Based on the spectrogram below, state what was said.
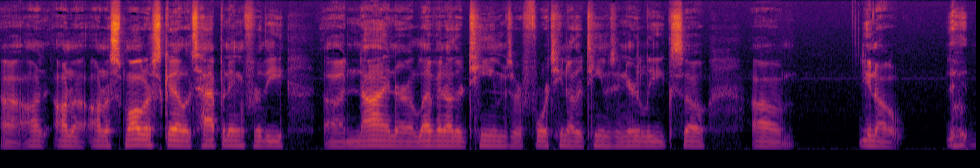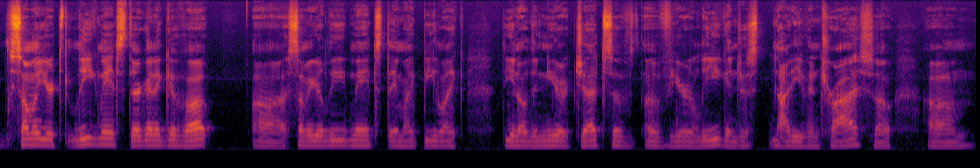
uh, on on a on a smaller scale, it's happening for the uh, nine or 11 other teams or 14 other teams in your league. So, um, you know, some of your league mates they're gonna give up. Uh, some of your league mates they might be like you know the New York Jets of of your league and just not even try. So um,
